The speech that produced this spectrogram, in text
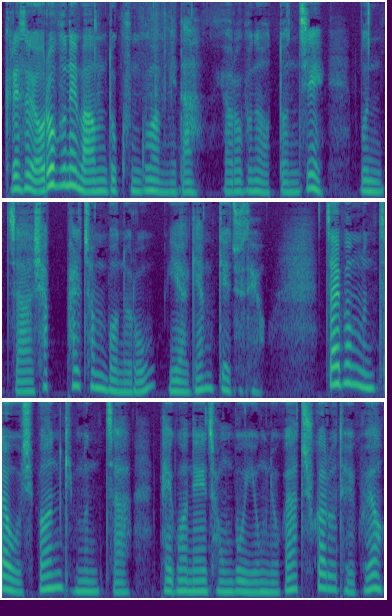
그래서 여러분의 마음도 궁금합니다. 여러분은 어떤지 문자 샵 8000번으로 이야기 함께 해주세요. 짧은 문자 50원, 긴 문자 100원의 정보 이용료가 추가로 들고요.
